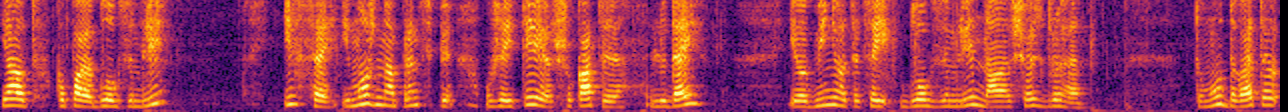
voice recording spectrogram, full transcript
Я от копаю блок землі і все. І можна, в принципі, вже йти шукати людей і обмінювати цей блок землі на щось друге. Тому давайте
